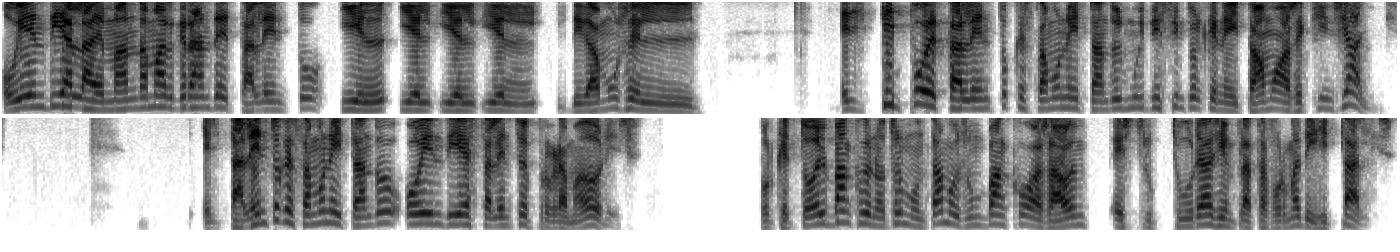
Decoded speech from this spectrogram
Hoy en día la demanda más grande de talento y el, y el, y el, y el digamos, el, el tipo de talento que estamos necesitando es muy distinto al que necesitábamos hace 15 años. El talento que estamos necesitando hoy en día es talento de programadores, porque todo el banco que nosotros montamos es un banco basado en estructuras y en plataformas digitales.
